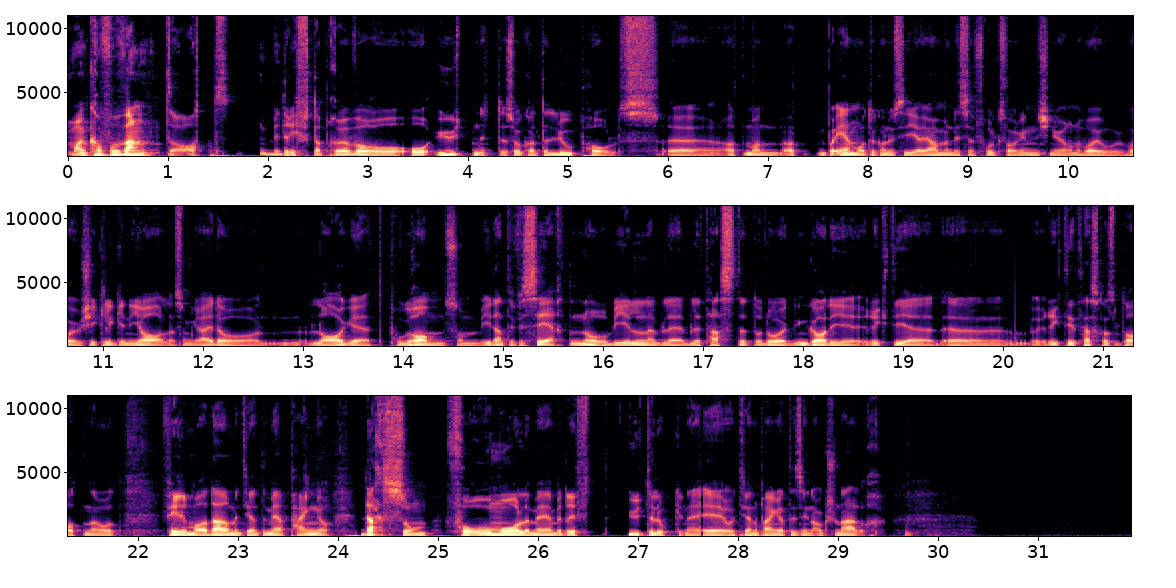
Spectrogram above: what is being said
man kan forvente at bedrifter prøver å, å utnytte såkalte loopholes. Uh, at man at På en måte kan du si at ja, men disse Volkswagen-ingeniørene var, var, jo skikkelig geniale som greide å lage et program som identifiserte når bilene ble, ble testet, og da ga de riktige, uh, riktige testresultatene, og at firmaet dermed tjente mer penger. Dersom formålet med en bedrift utelukkende er å tjene penger til sine aksjonærer.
